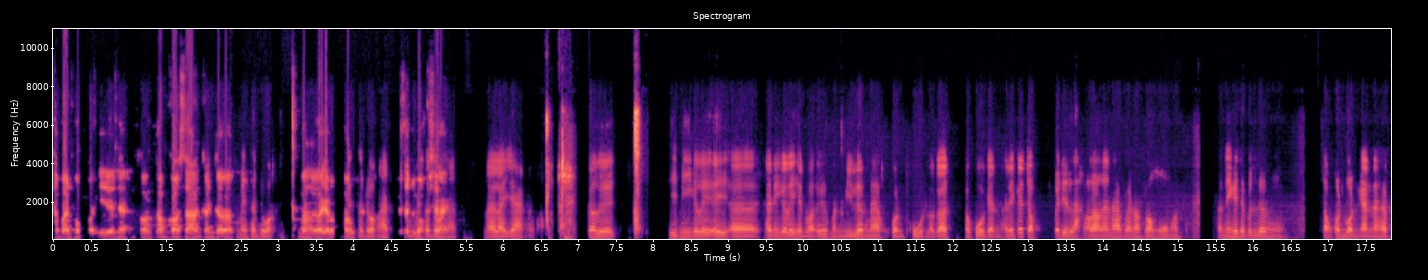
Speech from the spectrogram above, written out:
ชาวบ้านผมก็ที่นี่แหละเขาทำก่อสร้างกันก็แบบไม่สะดวกบางก็จะแบบไม่สะดวกอัดไม่สะดวกใช่อัดหลายๆอย่างครับก็เลย ทีนี้ก็เลยเอยเออครั้งนี้ก็เลยเห็นว่าเออมันมีเรื่องน่าควรพูดแล้วก็เราพูดกัน อันนี้ก็จบประเด็นหลักของเราแล้วนะครับ Final From Home ครับ อันนี้ก็จะเป็นเรื่องสองคนบ่นกันนะครับ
